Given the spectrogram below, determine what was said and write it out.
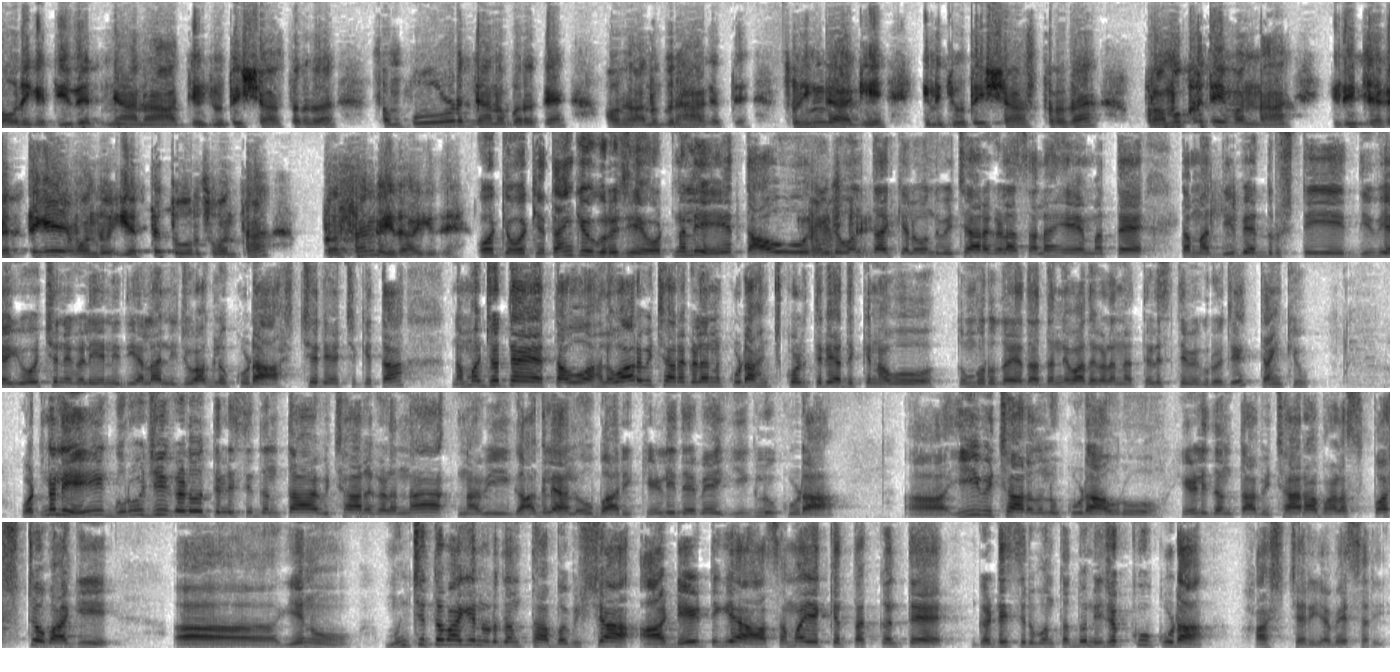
ಅವರಿಗೆ ದಿವ್ಯ ಜ್ಞಾನ ಜ್ಯೋತಿಷ್ ಶಾಸ್ತ್ರದ ಸಂಪೂರ್ಣ ಜ್ಞಾನ ಬರುತ್ತೆ, ಅವ್ರಿಗೆ ಅನುಗ್ರಹ ಆಗುತ್ತೆ. ಸೊ ಹಿಂಗಾಗಿ ಇಲ್ಲಿ ಜ್ಯೋತಿಷ್ಶಾಸ್ತ್ರದ ಪ್ರಾಮುಖ್ಯತೆಯನ್ನ ಇಡೀ ಜಗತ್ತಿಗೆ ಒಂದು ಎತ್ತ ತೋರಿಸುವಂತಹ ಪ್ರಸಂಗ ಇದಾಗಿದೆ. ಓಕೆ ಓಕೆ ಥ್ಯಾಂಕ್ ಯು ಗುರುಜಿ. ಒಟ್ನಲ್ಲಿ ತಾವು. ನೀಡುವಂತ ಕೆಲವೊಂದು ವಿಚಾರಗಳ ಸಲಹೆ ಮತ್ತೆ ತಮ್ಮ ದಿವ್ಯ ದೃಷ್ಟಿ ದಿವ್ಯ ಯೋಚನೆಗಳು ಏನಿದೆಯಲ್ಲ ನಿಜವಾಗ್ಲೂ ಕೂಡ ಆಶ್ಚರ್ಯಚಕಿತ. ನಮ್ಮ ಜೊತೆ ತಾವು ಹಲವಾರು ವಿಚಾರಗಳನ್ನು ಕೂಡ ಹಂಚ್ಕೊಳ್ತೀರಿ. ಅದಕ್ಕೆ ನಾವು ತುಂಬ ಹೃದಯದ ಧನ್ಯವಾದಗಳನ್ನು ತಿಳಿಸ್ತೀವಿ ಗುರುಜಿ. ಥ್ಯಾಂಕ್ ಯು ಒಟ್ನಲ್ಲಿ ಗುರೂಜಿಗಳು ತಿಳಿಸಿದಂತ ವಿಚಾರಗಳನ್ನ ನಾವು ಈಗಾಗಲೇ ಹಲವು ಬಾರಿ ಕೇಳಿದ್ದೇವೆ. ಈಗಲೂ ಕೂಡ ಈ ವಿಚಾರದಲ್ಲೂ ಕೂಡ ಅವರು ಹೇಳಿದಂತ ವಿಚಾರ ಬಹಳ ಸ್ಪಷ್ಟವಾಗಿ ಏನು ಮುಂಚಿತವಾಗಿ ನಡೆದಂತಹ ಭವಿಷ್ಯ ಆ ಡೇಟಿಗೆ ಆ ಸಮಯಕ್ಕೆ ತಕ್ಕಂತೆ ಘಟಿಸಿರುವಂಥದ್ದು ನಿಜಕ್ಕೂ ಕೂಡ ಆಶ್ಚರ್ಯವೇ ಸರಿ.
